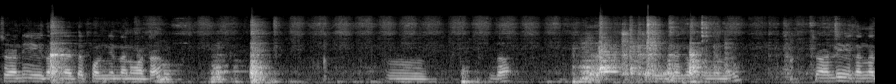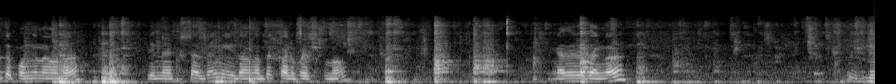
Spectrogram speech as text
చూడండి ఈ విధంగా అయితే పొంగిందనమాట. అనమాట ఈ విధంగా పొంగింది. చూడండి ఈ విధంగా అయితే పొంగిందనమాట. ఇది నెక్స్ట్ అయితే ఈ విధంగా అయితే కనిపిస్తున్నాం అదేవిధంగా ఇడ్లీ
